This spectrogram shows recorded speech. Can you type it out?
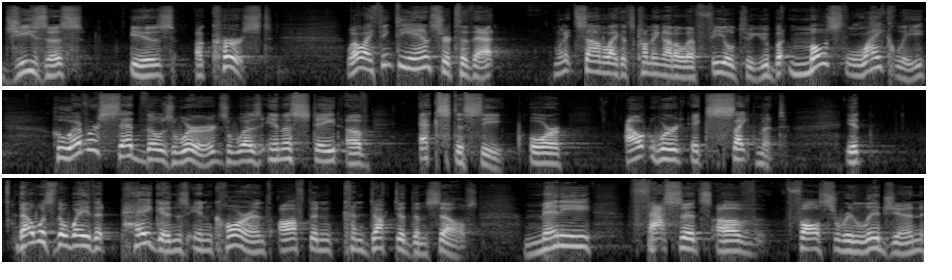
jesus is accursed well i think the answer to that might sound like it's coming out of left field to you but most likely whoever said those words was in a state of ecstasy or outward excitement. It, that was the way that pagans in Corinth often conducted themselves. Many facets of false religion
